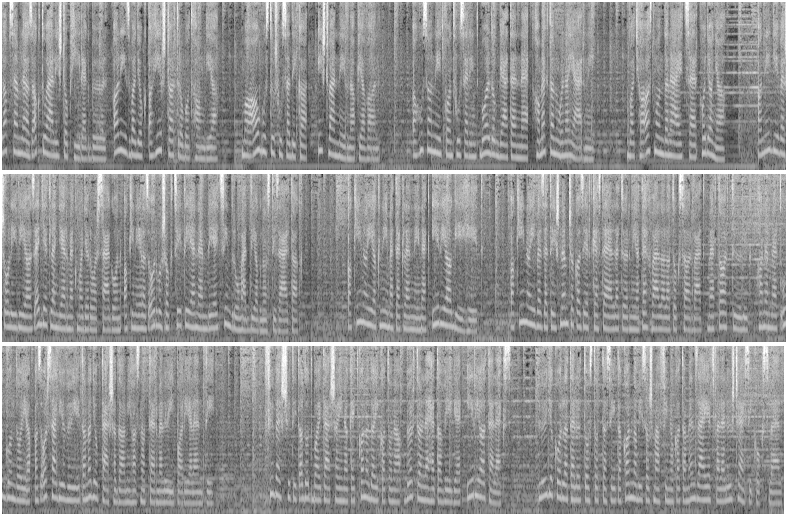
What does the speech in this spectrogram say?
Lapszemle az aktuális top hírekből. Alíz vagyok, a hírstart robot hangja. Ma augusztus 20-a, István névnapja van. A 24.20 szerint boldoggá tenne, ha megtanulna járni. Vagy ha azt mondaná egyszer, hogy anya. A négy éves Olivia az egyetlen gyermek Magyarországon, akinél az orvosok CTNMB egy szindrómát diagnosztizáltak. A kínaiak németek lennének, írja a G7. A kínai vezetés nem csak azért kezdte el letörni a tech vállalatok szarvát, mert tart tőlük, hanem mert úgy gondolja, az ország jövőjét a nagyobb társadalmi hasznot termelő ipar jelenti. Füves sütit adott bajtársainak egy kanadai katona, börtön lehet a vége, írja a Telex. Lőgyakorlat előtt osztotta szét a kannabiszos muffinokat a menzáért felelős Chelsea Coxwell.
